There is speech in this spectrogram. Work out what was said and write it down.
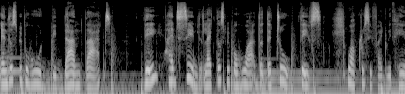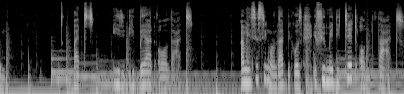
and those people who would be done that they had sinned like those people who are the, the two thieves who are crucified with him but he, he bared all that i'm insisting on that because if you meditate on that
